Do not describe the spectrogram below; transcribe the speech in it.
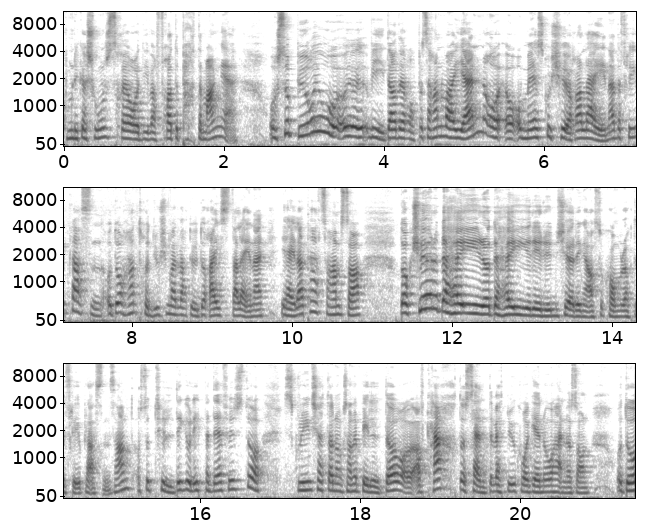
kommunikasjonsrådgiver fra departementet. Og så bor jo ø, Vidar der oppe, så han var igjen, og, og, og vi skulle kjøre alene til flyplassen. Og da, han trodde jo ikke vi hadde vært ute og reist alene i hele tatt, så han sa dere kjører til høyre og til høyre i rundkjøringa, så kommer dere til flyplassen. sant? Og så tullte jeg jo litt med det først, og screenshotta noen sånne bilder av kart og sendte 'Vet du hvor jeg er nå?' hen og sånn. Og da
